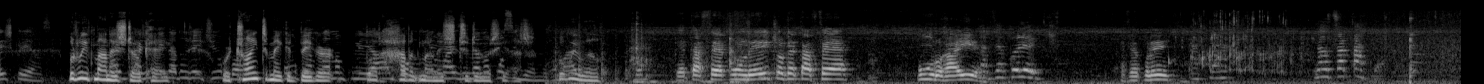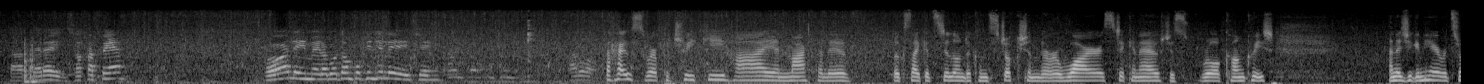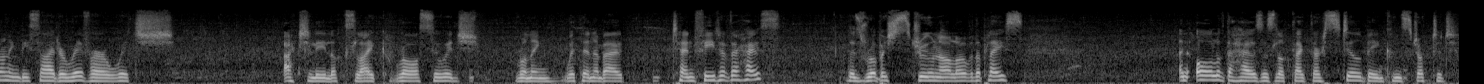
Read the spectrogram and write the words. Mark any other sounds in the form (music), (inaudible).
But we've managed okay. ainda dá um jeitinho We're trying to make it bigger, but um haven't managed to do it yet. But we will. Quer café com leite ou quer café puro, Raí? Café com leite. Café com leite? Não, só café. Tá, peraí. Só café? Olha aí, melhor botar um pouquinho de leite, hein? The house where Patricky, Hai, and Martha live looks like it's still under construction. There are wires sticking out, just raw concrete. And as you can hear, it's running beside a river which actually looks like raw sewage running within about 10 feet of their house. There's rubbish strewn all over the place. And all of the houses look like they're still being constructed.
